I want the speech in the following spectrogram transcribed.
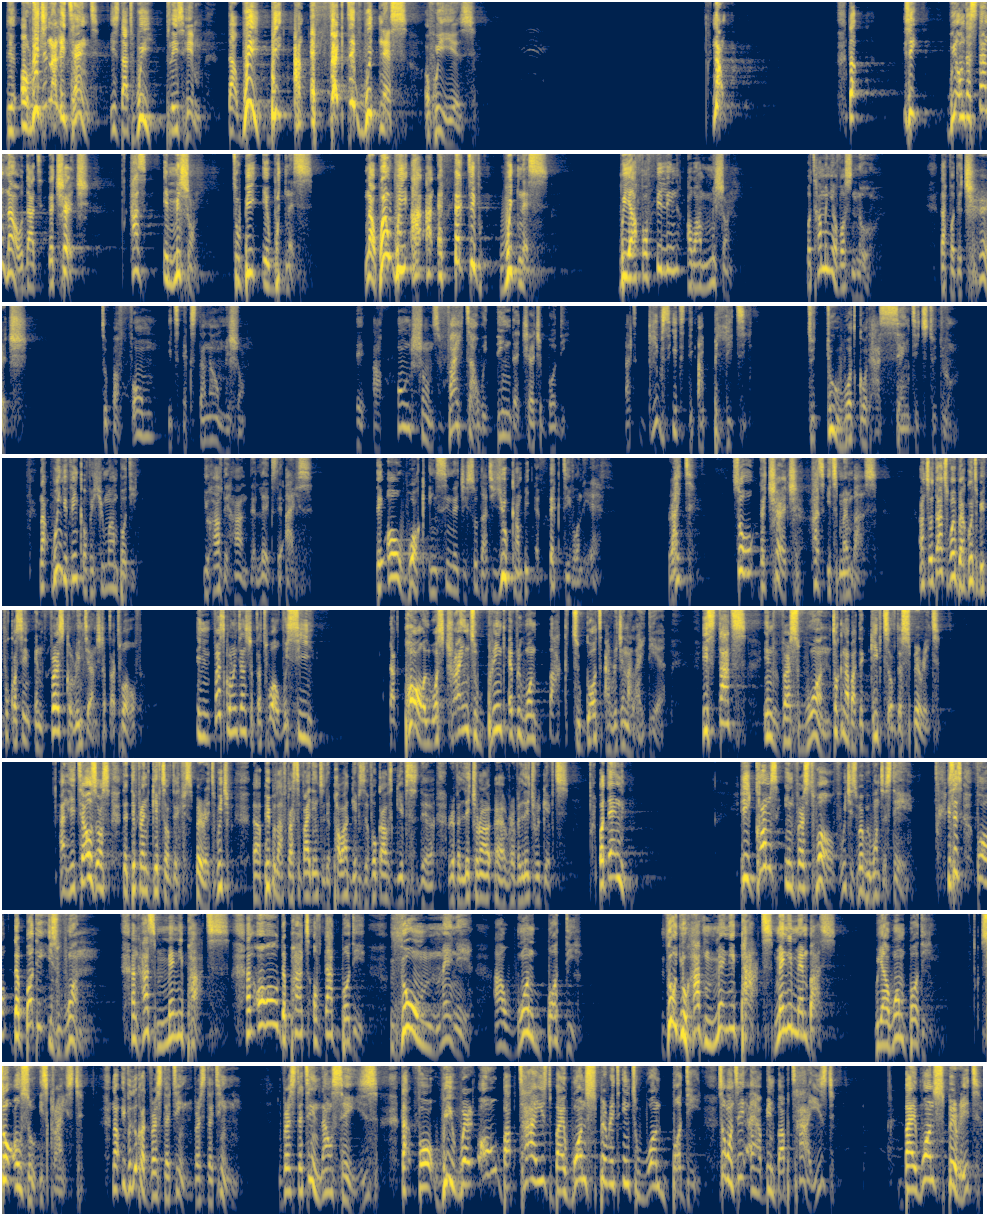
The original intent is that we please Him, that we be an effective witness of who He is. Now, that, you see, we understand now that the church has a mission to be a witness. Now, when we are an effective witness, we are fulfilling our mission. But how many of us know that for the church to perform its external mission, there are functions vital within the church body that gives it the ability to do what God has sent it to do. Now, when you think of a human body, you have the hand, the legs, the eyes. They all work in synergy so that you can be effective on the earth. Right? So the church has its members. And so that's where we are going to be focusing in First Corinthians chapter 12. In First Corinthians chapter 12, we see that Paul was trying to bring everyone back to God's original idea. He starts in verse 1, talking about the gifts of the Spirit. And he tells us the different gifts of the Spirit, which uh, people have classified into the power gifts, the vocal gifts, the revelatory, uh, revelatory gifts. But then he comes in verse 12, which is where we want to stay. He says, For the body is one and has many parts, and all the parts of that body, though many, are one body. Though you have many parts, many members, we are one body. So also is Christ. Now, if you look at verse 13, verse 13, verse 13 now says that for we were all baptized by one spirit into one body. Someone say, I have been baptized by one spirit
